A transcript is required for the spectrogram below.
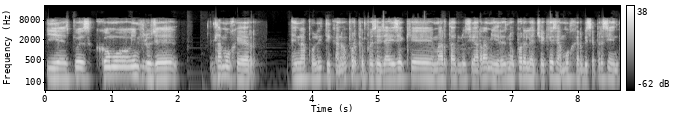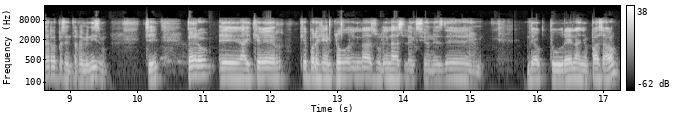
Y es pues cómo influye la mujer en la política, ¿no? Porque pues ella dice que Marta Lucía Ramírez, no por el hecho de que sea mujer vicepresidenta, representa feminismo, ¿sí? Pero eh, hay que ver que, por ejemplo, en las, en las elecciones de, de octubre del año pasado,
